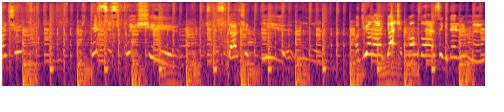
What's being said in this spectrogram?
Gerçek. Hepsi squishy. Hiçbirisi gerçek değil. Adriana gerçek McDonald's'a gidelim mi?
